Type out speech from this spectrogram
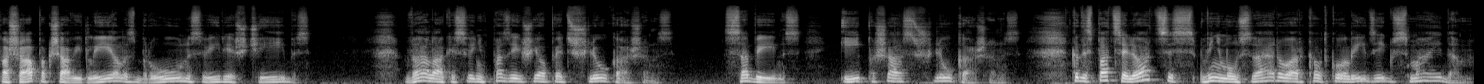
Pašā apakšā vīd lielas, brūnas vīriešu čības. Vēlāk es viņu pazīšu jau pēc šļūkāšanas, Sabīnas īpašās šļūkāšanas. Kad es paceļu acis, viņa mūs vēro ar kaut ko līdzīgu smaidam.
